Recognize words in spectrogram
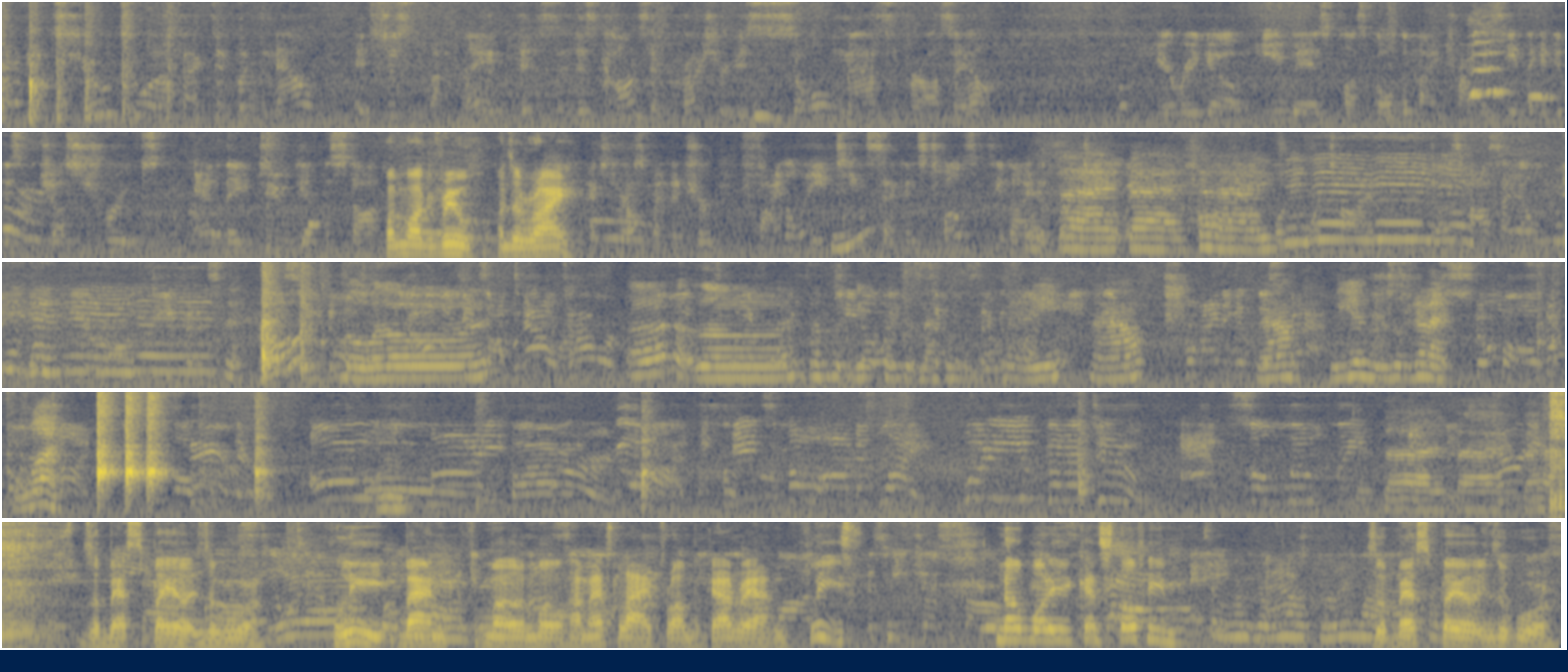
One more reel on the right. Đồ rồi. Ớ, đậu rồi. Phân dựng đi, phân dựng này, phân dựng bố mẹ đi. Nào. Nào, Quý Yên dựng cái này. Đúng rồi. Ừ. the best player in the world. Lee banned Mohamed Lai from the Caribbean. Please, nobody can stop him. The best player in the world.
